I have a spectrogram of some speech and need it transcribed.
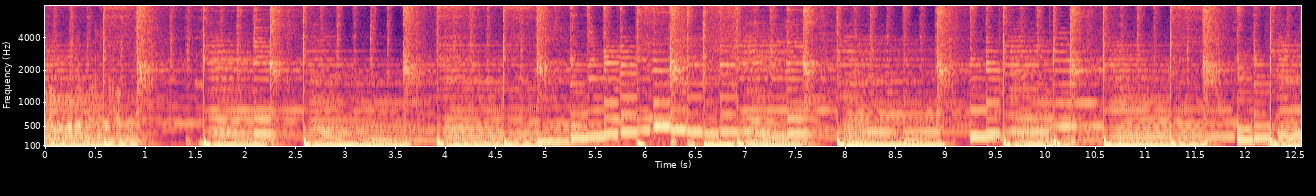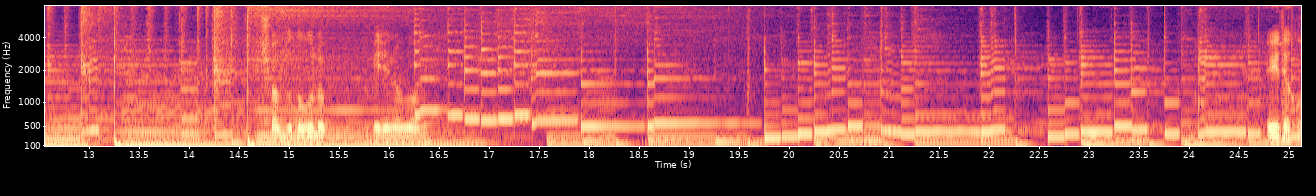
ভালো করে ভাজা হবে। সব ধোকাগুলো ভেজে নেব আমি। এই দেখো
